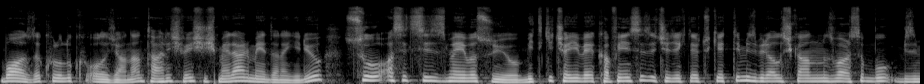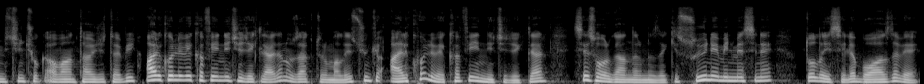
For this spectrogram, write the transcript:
boğazda kuruluk olacağından tahriş ve şişmeler meydana geliyor. Su, asitsiz meyve suyu, bitki çayı ve kafeinsiz içecekleri tükettiğimiz bir alışkanlığımız varsa bu bizim için çok avantajlı tabii. Alkollü ve kafeinli içeceklerden uzak durmalıyız. Çünkü alkol ve kafeinli içecekler ses organlarımızdaki suyun emilmesine dolayısıyla boğazda ve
